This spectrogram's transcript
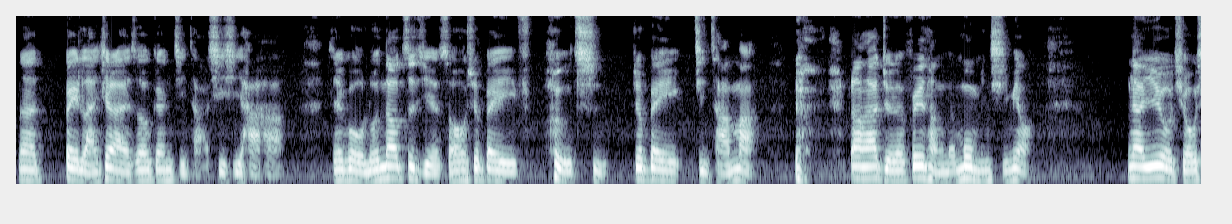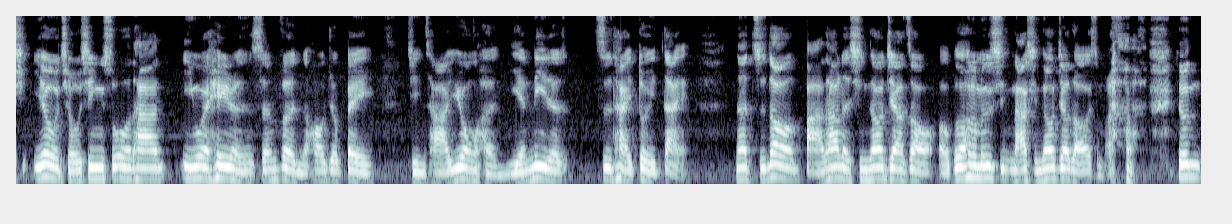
那被拦下来的时候跟警察嘻嘻哈哈。结果轮到自己的时候就被呵斥，就被警察骂，让他觉得非常的莫名其妙。那也有球星，也有球星说他因为黑人的身份，然后就被警察用很严厉的姿态对待。那直到把他的行照驾照，呃，不知道他们是拿行照驾照还是什么，就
